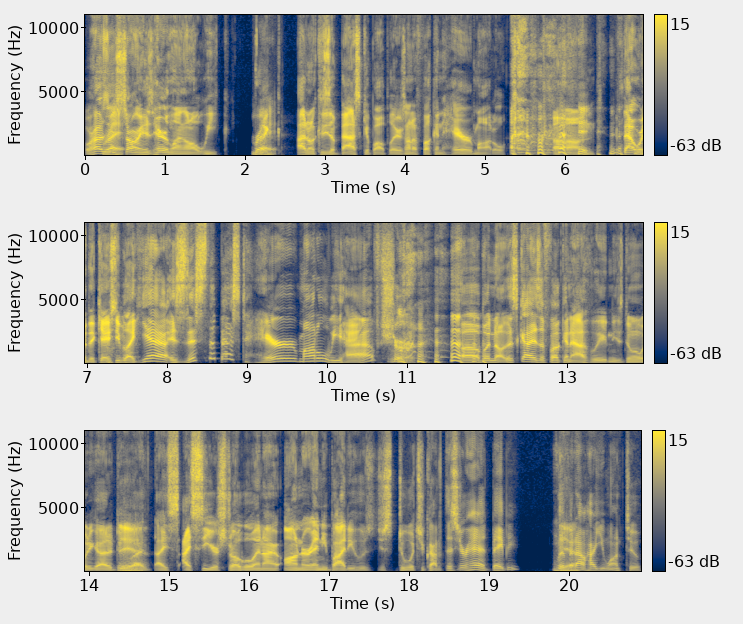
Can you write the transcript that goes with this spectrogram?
Or how's he Right. a star and his hairline all week? right? Like, I don't know, because he's a basketball player. He's not a fucking hair model. right. Um, if that were the case, you'd be like, yeah, is this the best hair model we have? Sure. uh, but no, this guy is a fucking athlete and he's doing what he got to do. Yeah. I, I, I see your struggle and I honor anybody who's just do what you got. This is your head, baby. Live it out how you want to.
